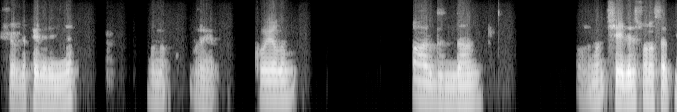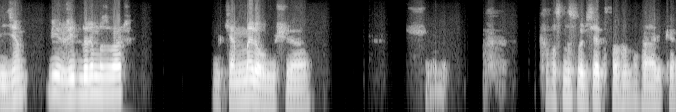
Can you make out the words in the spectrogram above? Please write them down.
Şöyle pelerinle. Bunu buraya koyalım. Ardından o zaman şeyleri sona saklayacağım. Bir Riddler'ımız var. Mükemmel olmuş ya. Şöyle. Kafasında soru işareti falan. Harika.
